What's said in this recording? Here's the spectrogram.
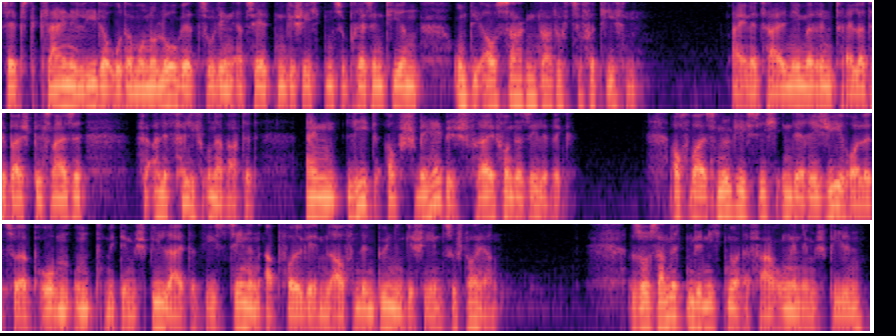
selbst kleine Lieder oder Monologe zu den erzählten Geschichten zu präsentieren und die Aussagen dadurch zu vertiefen. Eine Teilnehmerin trällerte beispielsweise, für alle völlig unerwartet, ein Lied auf Schwäbisch frei von der Seele weg. Auch war es möglich, sich in der Regierolle zu erproben und mit dem Spielleiter die Szenenabfolge im laufenden Bühnengeschehen zu steuern. So sammelten wir nicht nur Erfahrungen im Spielen,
